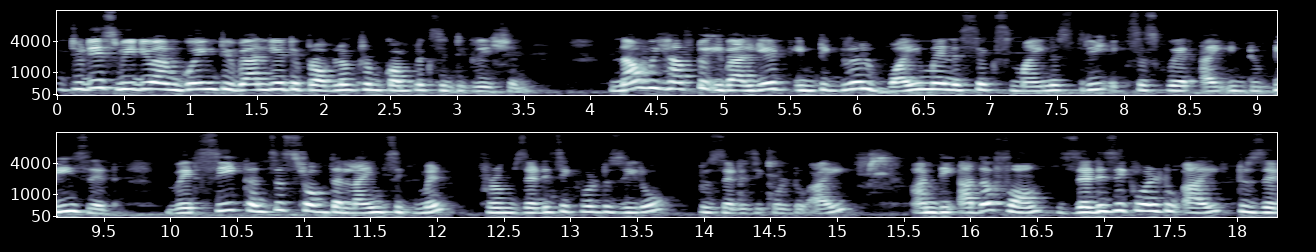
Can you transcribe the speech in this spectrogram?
In today's video, I am going to evaluate a problem from complex integration. Now we have to evaluate integral y minus x minus 3x square i into dz where c consists of the line segment from z is equal to 0 to z is equal to i and the other form z is equal to i to z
